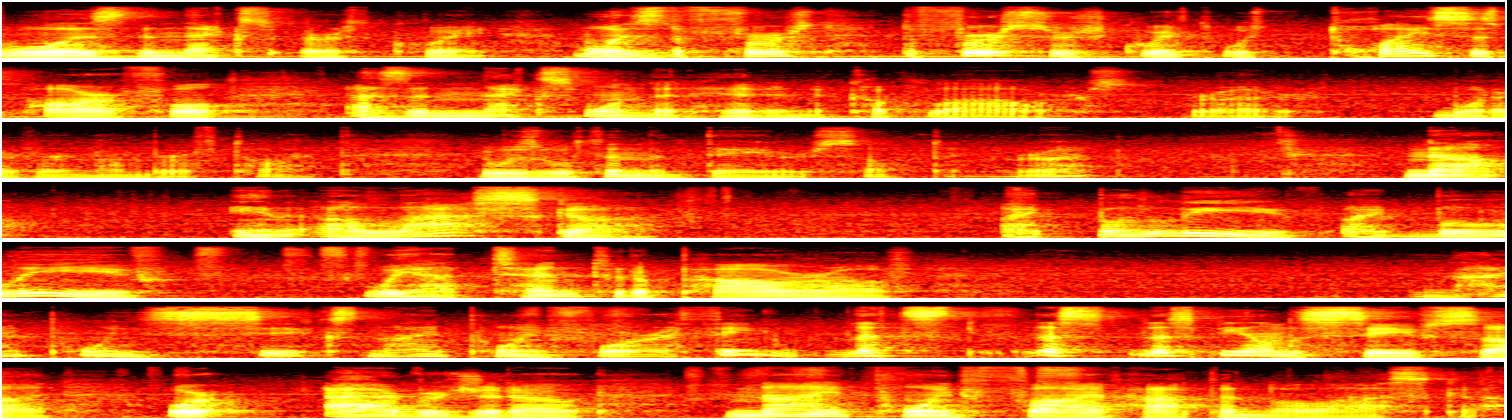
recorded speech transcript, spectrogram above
was the next earthquake. Was the first the first earthquake was twice as powerful as the next one that hit in a couple of hours right or whatever number of time. It was within a day or something right? Now in Alaska I believe I believe we had 10 to the power of 9.6 9.4 I think let's let's let's be on the safe side or average it out. 9.5 happened in Alaska.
